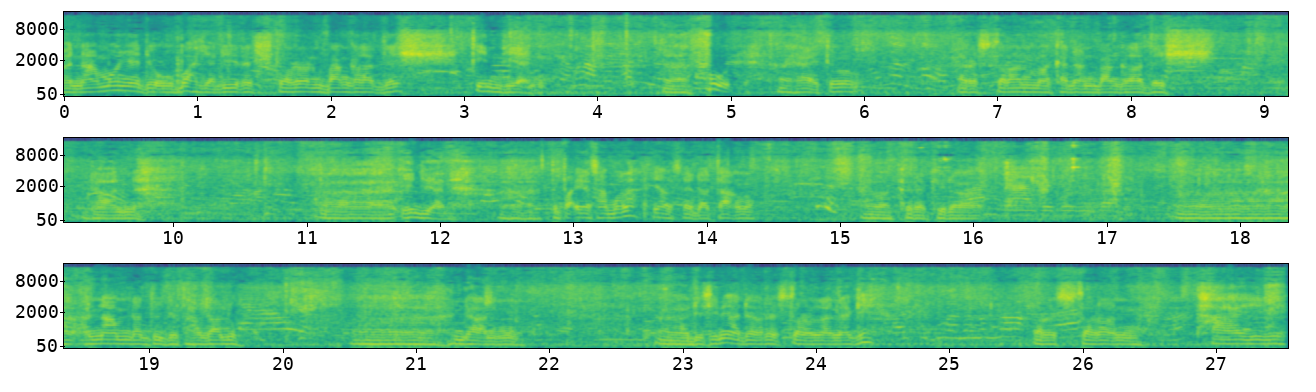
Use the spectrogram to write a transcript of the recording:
uh, namanya diubah jadi restoran Bangladesh Indian. Uh, food. Uh, iaitu restoran makanan Bangladesh dan uh, Indian. Uh, tempat yang samalah yang saya datang uh, kira-kira uh, 6 dan 7 tahun lalu. Uh, dan uh, di sini ada restoran lain lagi restoran Thai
